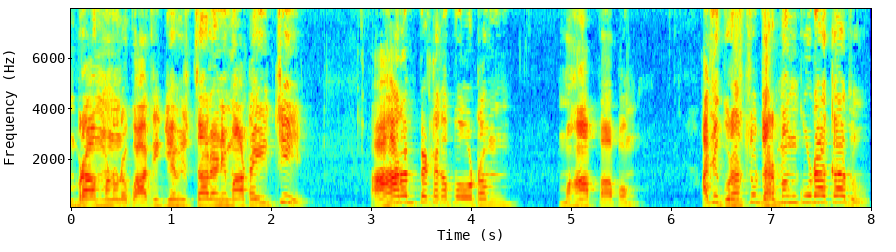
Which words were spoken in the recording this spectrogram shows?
బ్రాహ్మణులకు ఆతిథ్యం ఇస్తారని మాట ఇచ్చి ఆహారం పెట్టకపోవటం మహాపాపం. అది గృహస్థు ధర్మం కూడా కాదు.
